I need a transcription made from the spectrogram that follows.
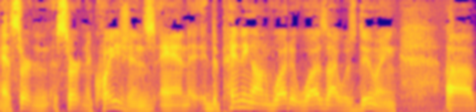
and certain certain equations, and depending on what it was I was doing, uh,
